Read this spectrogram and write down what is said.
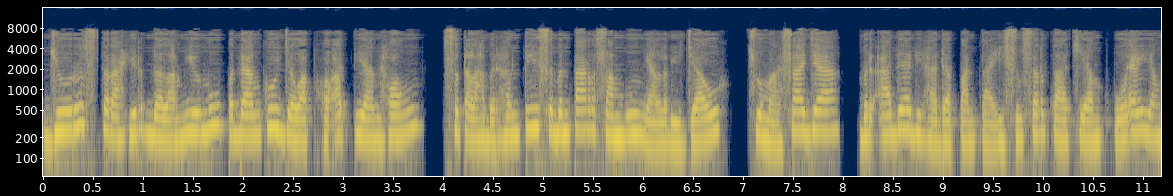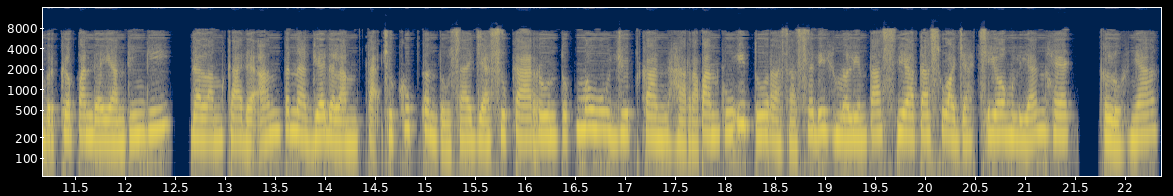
Jurus terakhir dalam ilmu pedangku jawab Hoa Tian Hong, setelah berhenti sebentar sambungnya lebih jauh, cuma saja, berada di hadapan Taisu serta Ciam Pue yang berkepandaian tinggi, dalam keadaan tenaga dalam tak cukup tentu saja sukar untuk mewujudkan harapanku itu rasa sedih melintas di atas wajah Chiong Lian Hek, keluhnya,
